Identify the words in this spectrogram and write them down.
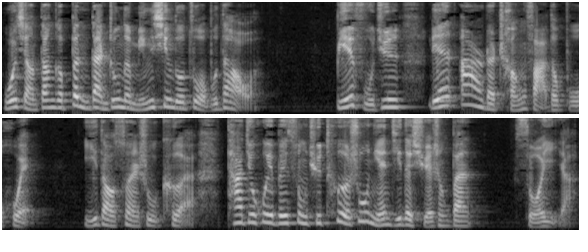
我想当个笨蛋中的明星都做不到啊。别府君连二的乘法都不会，一到算术课呀，他就会被送去特殊年级的学生班。所以呀，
